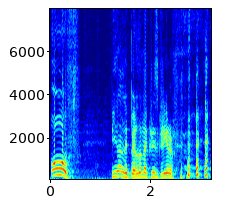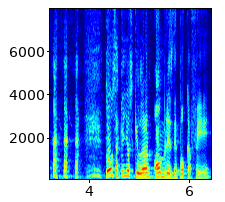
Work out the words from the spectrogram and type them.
uf. Pídanle perdón a Chris Greer. Todos aquellos que duran hombres de poca fe,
